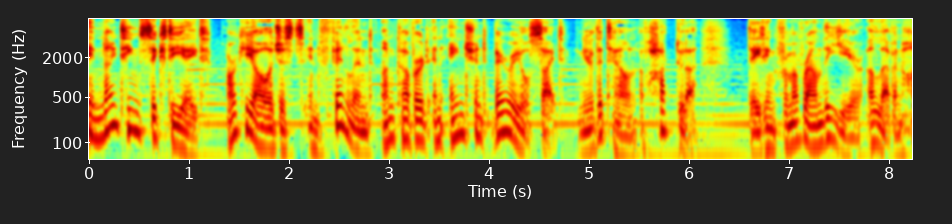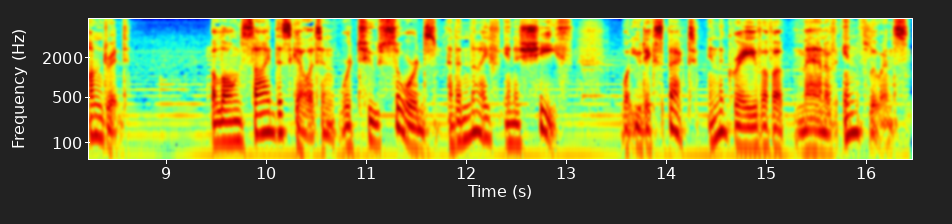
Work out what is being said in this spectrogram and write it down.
In 1968, archaeologists in Finland uncovered an ancient burial site near the town of Hattula, dating from around the year 1100. Alongside the skeleton were two swords and a knife in a sheath, what you'd expect in the grave of a man of influence.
